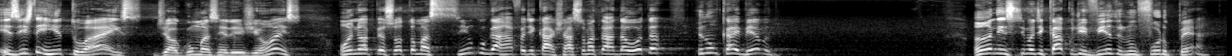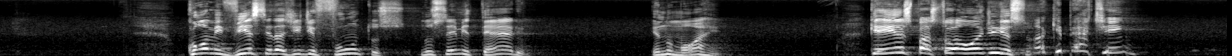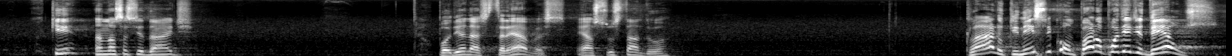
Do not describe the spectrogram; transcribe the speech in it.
Existem rituais de algumas religiões onde uma pessoa toma cinco garrafas de cachaça uma atrás da outra e não cai bêbado. Anda em cima de caco de vidro, não fura o pé. Come vísceras de defuntos no cemitério e não morre. Que isso, pastor? Aonde isso? Aqui pertinho. aqui na nossa cidade. O poder das trevas é assustador. Claro que nem se compara ao poder de Deus.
